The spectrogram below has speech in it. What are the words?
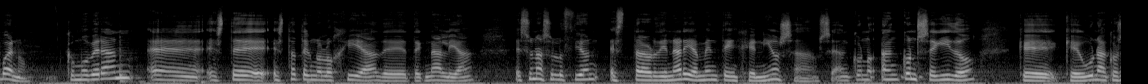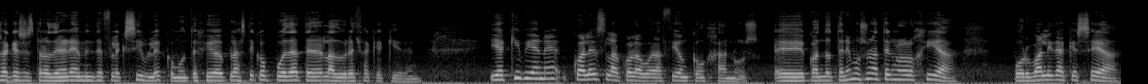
Bueno, como verán, eh, este, esta tecnología de Tecnalia es una solución extraordinariamente ingeniosa. O sea, han, conseguido que, una cosa que es extraordinariamente flexible, como un tejido de plástico, pueda tener la dureza que quieren. Y aquí viene cuál es la colaboración con Janus. Eh, cuando tenemos una tecnología por válida que sea,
